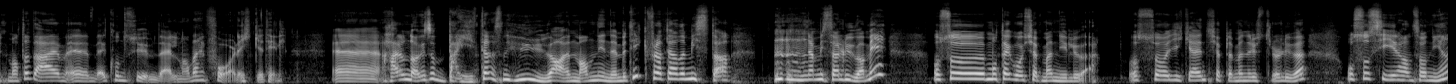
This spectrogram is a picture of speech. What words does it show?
utmattet. Det er eh, konsumdelen av det. Jeg får det ikke til. Eh, Her om dagen så beit jeg nesten huet av en mann inne i en butikk for at jeg hadde mista jeg mista lua mi. Og så måtte jeg gå og kjøpe meg en ny lue. Og så gikk jeg inn, kjøpte meg en rustrød lue. Og så sier han sånn ja,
